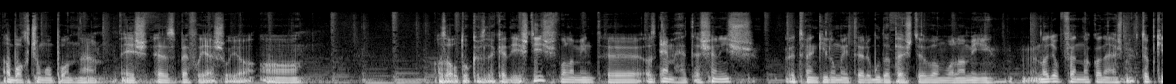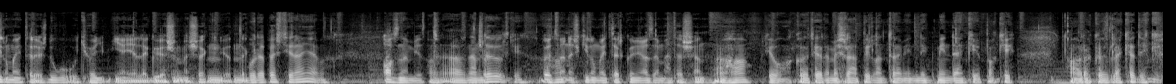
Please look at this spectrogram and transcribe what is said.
a bakcsomópontnál, és ez befolyásolja a, az autóközlekedést is, valamint az M7-esen is 50 km Budapesttől van valami nagyobb fennakadás, meg több kilométeres dugó, úgyhogy milyen jellegű SMS-ek mm, jöttek. Budapest irányába? Az nem jött. Az, az nem derült ki? 50-es kilométer könnyű az M7-esen. Aha, jó, akkor érdemes rápillantani mindig, mindenképp, aki arra közlekedik.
